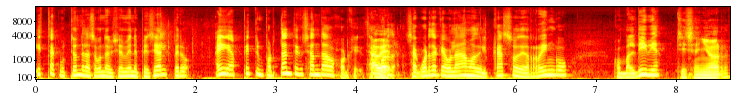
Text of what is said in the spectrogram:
esta cuestión de la segunda división bien especial, pero hay aspectos importantes que se han dado, Jorge. ¿Se, acuerda, ¿Se acuerda que hablábamos del caso de Rengo con Valdivia? Sí, señor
